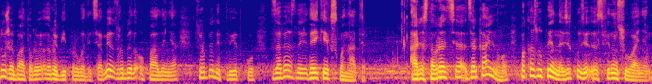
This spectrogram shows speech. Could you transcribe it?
дуже багато робіт проводиться. Ми зробили опалення, зробили плитку, завезли деякі експонати. А реставрація дзеркального поки зупинена в зв'язку з фінансуванням.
